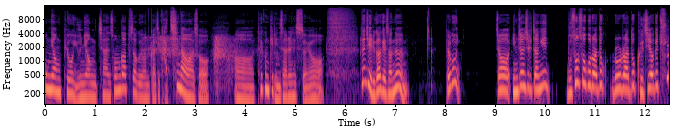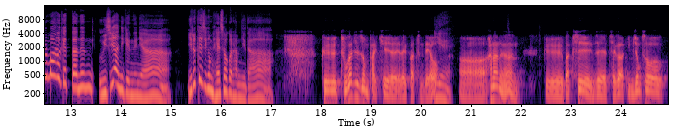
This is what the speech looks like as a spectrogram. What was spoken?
홍영표, 윤영찬, 송갑석 의원까지 같이 나와서 어, 퇴근길 인사를 했어요. 현재 일각에서는 결국 저 임 전 실장이 무소속으로라도 그 지역에 출마하겠다는 의지 아니겠느냐 이렇게 지금 해석을 합니다. 그 두 가지를 좀 밝혀야 될 것 같은데요. 예. 어, 하나는 그 마치 이제 제가 임종석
